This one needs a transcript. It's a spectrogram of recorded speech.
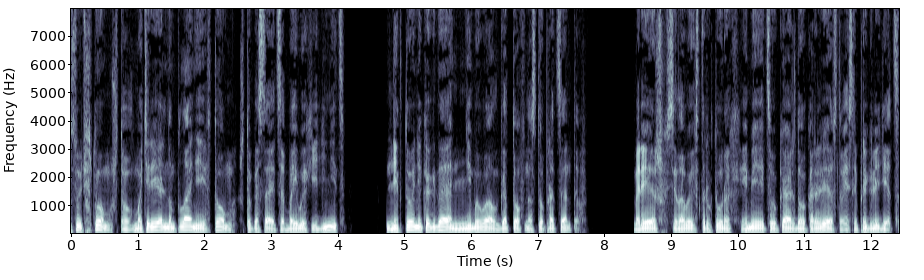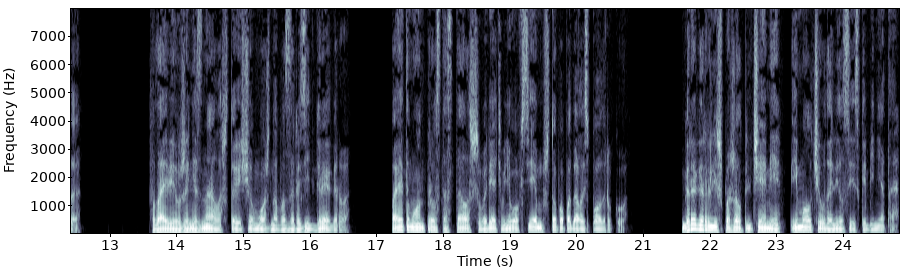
суть в том, что в материальном плане и в том, что касается боевых единиц, никто никогда не бывал готов на сто процентов. Брешь в силовых структурах имеется у каждого королевства, если приглядеться. Флавий уже не знал, что еще можно возразить Грегору, поэтому он просто стал швырять в него всем, что попадалось под руку. Грегор лишь пожал плечами и молча удалился из кабинета.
